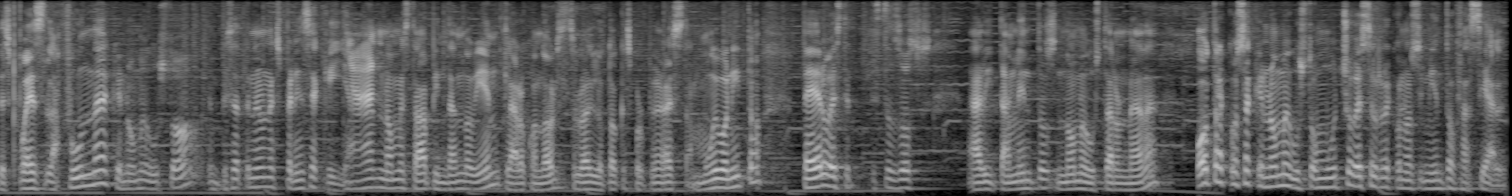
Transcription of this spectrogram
después la funda que no me gustó, empecé a tener una experiencia que ya no me estaba pintando bien. Claro, cuando abres el celular y lo tocas por primera vez está muy bonito, pero este, estos dos aditamentos no me gustaron nada. Otra cosa que no me gustó mucho es el reconocimiento facial.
